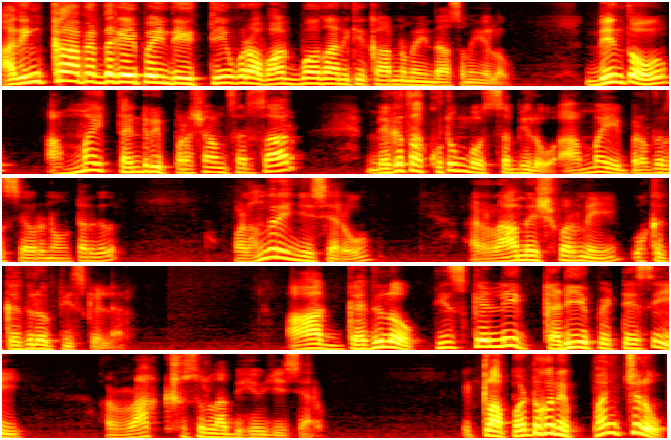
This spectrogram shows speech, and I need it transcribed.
అది ఇంకా పెద్దగా అయిపోయింది. తీవ్ర వాగ్వాదానికి కారణమైంది ఆ సమయంలో. దీంతో అమ్మాయి తండ్రి ప్రశాంత్ సార్ సార్ మిగతా కుటుంబ సభ్యులు ఆ అమ్మాయి బ్రదర్స్ ఎవరైనా ఉంటారు కదా వాళ్ళందరూ ఏం చేశారు? రామేశ్వర్ని ఒక గదిలోకి తీసుకెళ్ళారు. ఆ గదిలో తీసుకెళ్ళి గడియ పెట్టేసి రాక్షసుల్లా బిహేవ్ చేశారు. ఇట్లా పట్టుకుని పంచులు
